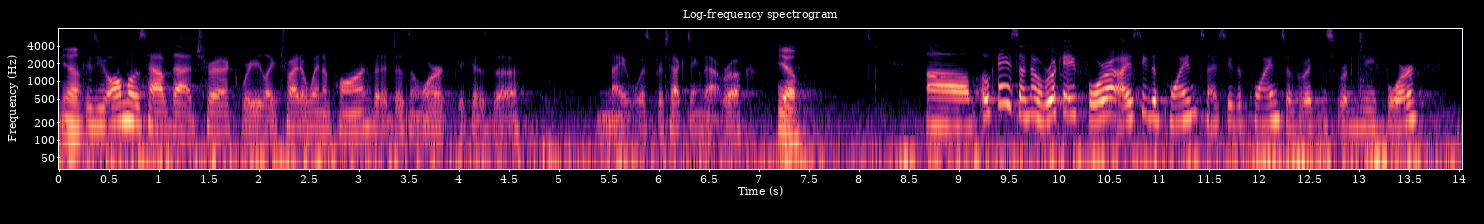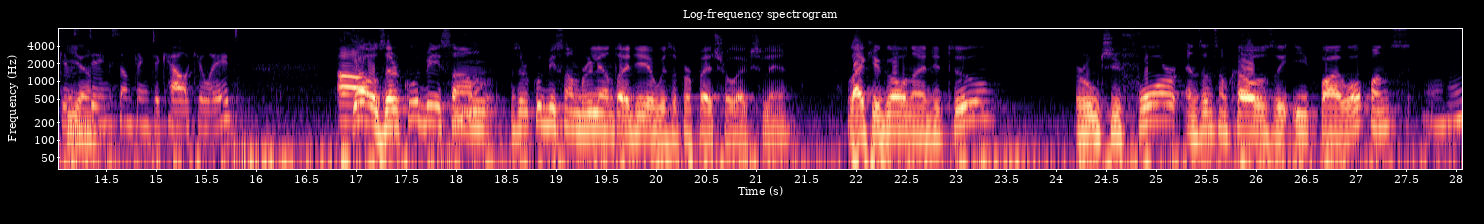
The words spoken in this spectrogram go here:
Yeah. Because you almost have that trick where you like try to win a pawn, but it doesn't work because the knight was protecting that rook. Yeah. Um, okay, so no, rook a4, I see the point. I see the point of rook, this rook g4. Gives Yeah. Ding something to calculate. Um, well, there could be some. There could be some brilliant idea with a perpetual actually, like you go knight d2, rook g4, and then somehow the e file opens. Mm-hmm.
